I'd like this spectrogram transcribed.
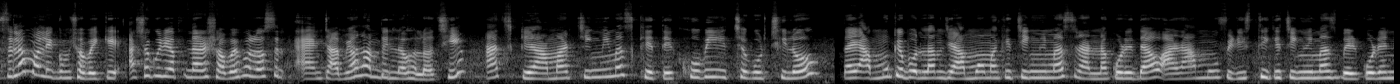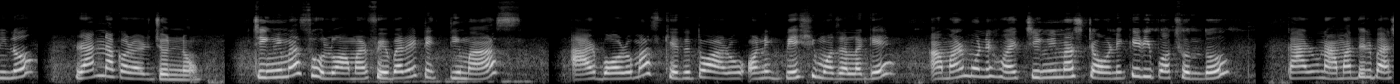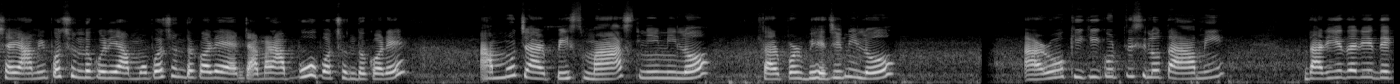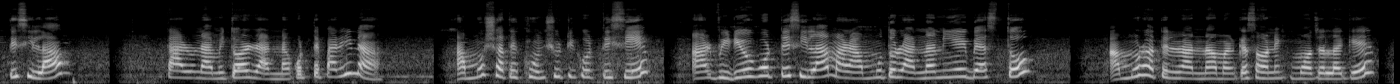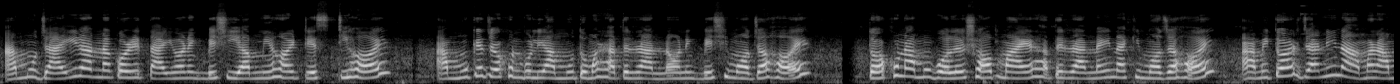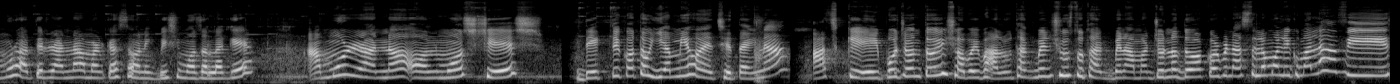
আসসালামু আলাইকুম সবাইকে। আশা করি আপনারা সবাই ভালো আছেন অ্যান্ড আমি আলহামদুলিল্লাহ ভালো আছি। আজকে আমার চিংড়ি মাছ খেতে খুবই ইচ্ছে করছিল। তাই আম্মুকে বললাম যে, আম্মু, আমাকে চিংড়ি মাছ রান্না করে দাও। আর আম্মু ফ্রিজ থেকে চিংড়ি মাছ বের করে নিল রান্না করার জন্য। চিংড়ি মাছ হলো আমার ফেভারেট একটি মাছ। আর বড় মাছ খেতে তো আরও অনেক বেশি মজা লাগে। আমার মনে হয় চিংড়ি মাছটা অনেকেরই পছন্দ। কারণ আমাদের বাসায় আমি পছন্দ করি, আম্মু পছন্দ করে অ্যান্ড আমার আব্বুও পছন্দ করে। আম্মু চার পিস মাছ নিয়ে নিল, তারপর ভেজে নিল। আরও কী কী করতেছিল তা আমি দাঁড়িয়ে দাঁড়িয়ে দেখতেছিলাম। কারণ আমি তো আর রান্না করতে পারি না। আম্মুর সাথে খুনসুটি করতেছি, আর ভিডিও করতেছিলাম, আর আম্মু তো রান্না নিয়েই ব্যস্ত। আম্মুর হাতের রান্না আমার কাছে অনেক মজা লাগে। আম্মু যাই রান্না করে তাই অনেক বেশি ইয়াম্মি হয় টেস্টি হয়। আম্মুকে যখন বলি, আম্মু, তোমার হাতের রান্না অনেক বেশি মজা হয়? তখন আম্মু বলে, সব মায়ের হাতের রান্নাই নাকি মজা হয়? আমি তো আর জানি না, আমার আম্মুর হাতের রান্না আমার কাছে অনেক বেশি মজা লাগে। আম্মুর রান্না অলমোস্ট শেষ। দেখতে কত ইয়ামি হয়েছে, তাই না? আজকে এই পর্যন্তই। সবাই ভালো থাকবেন, সুস্থ থাকবেন। আমার জন্য দোয়া করবেন। আসসালামু আলাইকুম। আল্লাহ হাফিজ।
